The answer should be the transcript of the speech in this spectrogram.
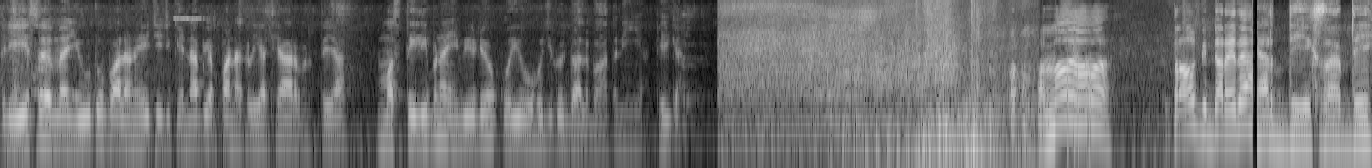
ਪਲੀਜ਼ ਮੈਂ YouTube ਵਾਲਿਆਂ ਨੂੰ ਇਹ ਚੀਜ਼ ਕਹਿਣਾ ਵੀ ਆਪਾਂ ਨਕਲੀ ਹਥਿਆਰ ਵਰਤੇ ਆ। ਮਸਤੀ ਲਈ ਬਣਾਈ ਵੀਡੀਓ ਕੋਈ ਉਹੋ ਜੀ ਕੋਈ ਗੱਲਬਾਤ ਨਹੀਂ ਆ, ਠੀਕ ਆ? ਪੰਨਾ ਆ ਵਾ ਤਰਾ ਰਹਿਦਾ? ਯਾਰ, ਦੇਖ ਸਕਦੇ।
